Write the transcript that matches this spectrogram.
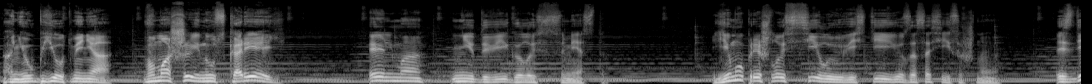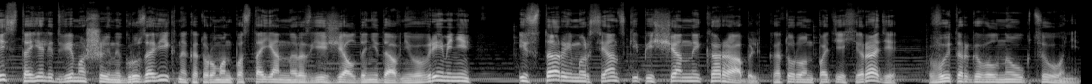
«Они убьют меня! В машину, скорей!» Эльма не двигалась с места. Ему пришлось силой увести ее за сосисочную. Здесь стояли две машины, грузовик, на котором он постоянно разъезжал до недавнего времени, и старый марсианский песчаный корабль, который он потехи ради выторговал на аукционе.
